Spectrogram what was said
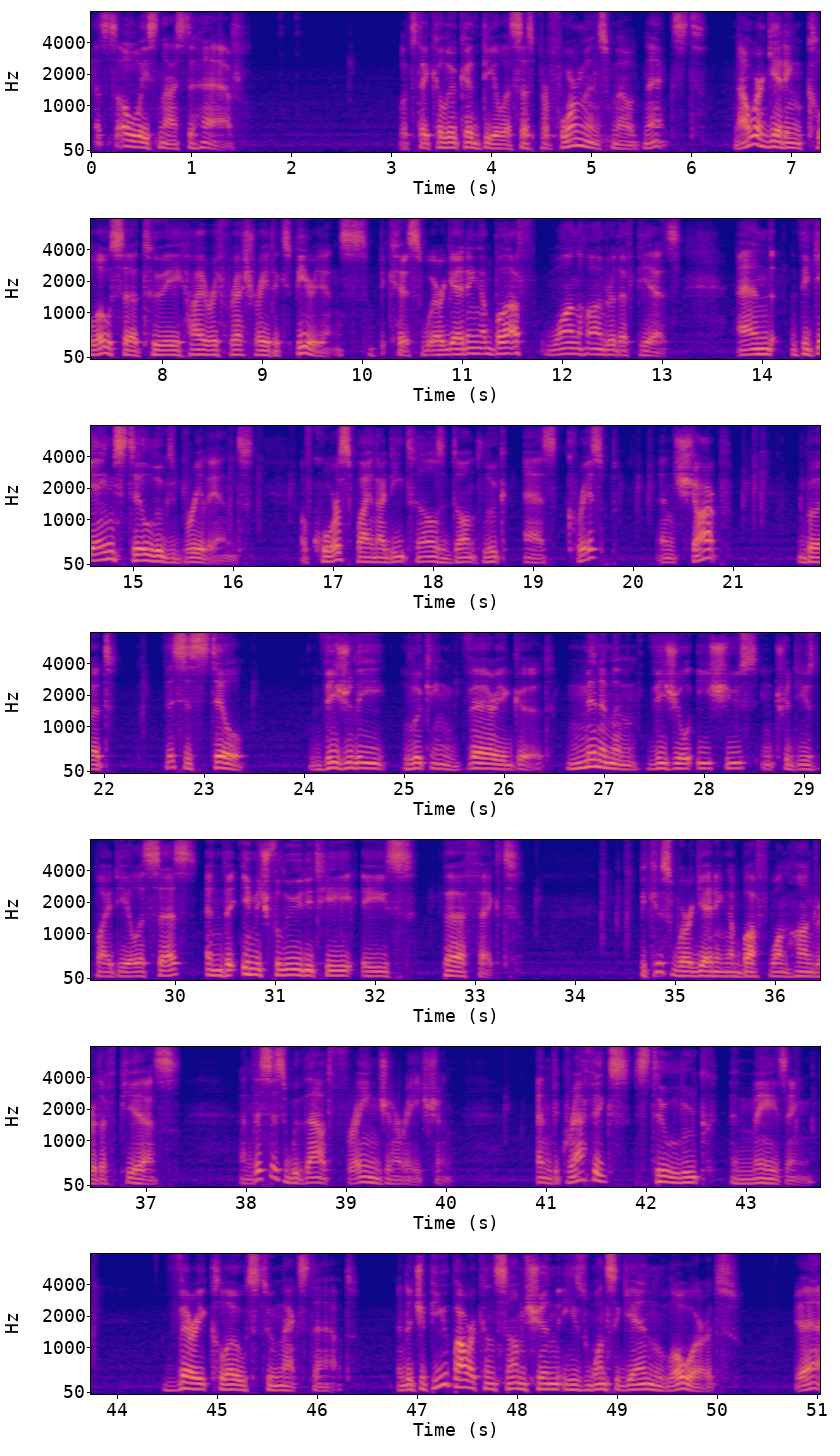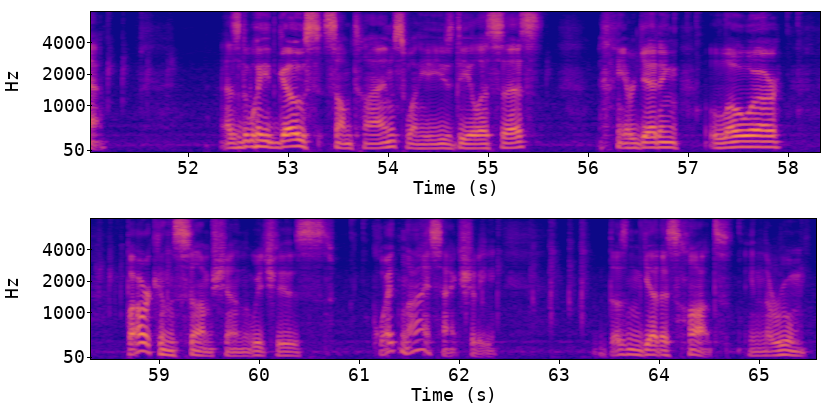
That's always nice to have. Let's take a look at DLSS performance mode next. Now we're getting closer to a high refresh rate experience, because we're getting above 100 FPS and the game still looks brilliant. Of course, finer details don't look as crisp and sharp, but this is still visually looking very good. Minimum visual issues introduced by DLSS, and the image fluidity is perfect because we're getting above 100 FPS. And this is without frame generation and the graphics still look amazing. Very close to maxed out. And the GPU power consumption is once again lowered. Yeah, that's the way it goes sometimes when you use DLSS. You're getting lower power consumption, which is quite nice actually. It doesn't get as hot in the room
